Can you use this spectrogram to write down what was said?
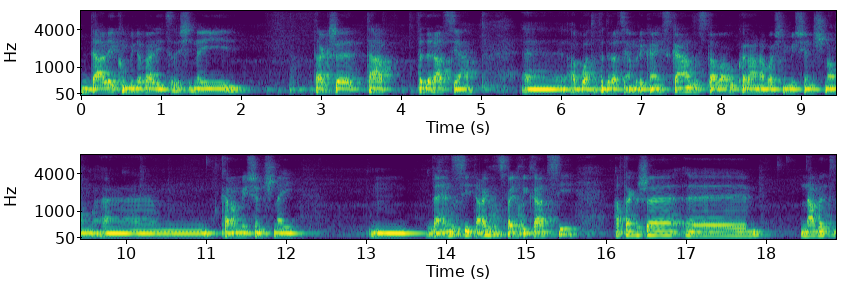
dalej kombinowali coś. No i także ta federacja, a była to federacja amerykańska, została ukarana właśnie miesięczną karą miesięcznej mm, pensji, tak, dyskwalifikacji, a także nawet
